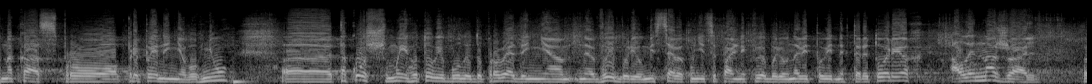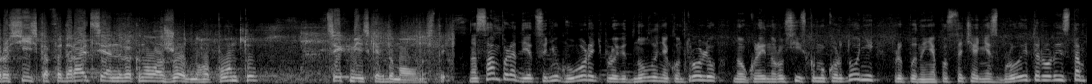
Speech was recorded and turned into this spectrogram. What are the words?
наказ про припинення вогню. Е, Також ми готові були до проведення е, виборів, місцевих муніципальних виборів на відповідних територіях, але, на жаль, Російська Федерація не виконала жодного пункту цих мінських домовленостей. Насамперед Яценюк говорить про відновлення контролю на україно-російському кордоні, припинення постачання зброї терористам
